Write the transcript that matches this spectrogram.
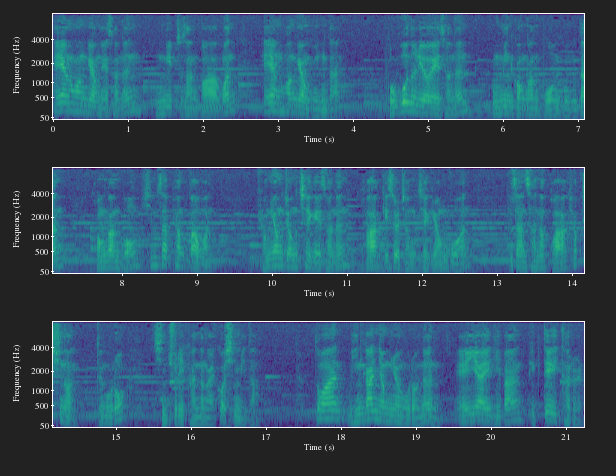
해양환경에서는 국립수산과학원 해양환경공단, 보건의료에서는 국민건강보험공단 건강보험심사평가원, 경영정책에서는 과학기술정책연구원, 부산산업과학혁신원 등으로 진출이 가능할 것입니다. 또한 민간 영역으로는 AI 기반 빅데이터를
